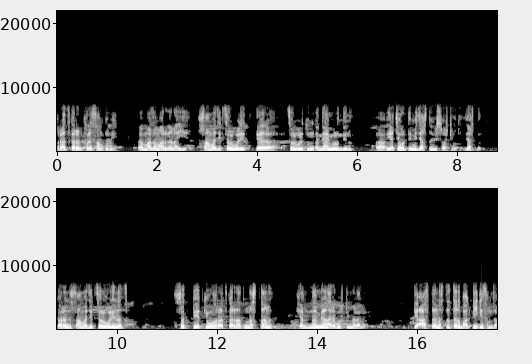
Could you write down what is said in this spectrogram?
राजकारण खरंच सांगतो मी माझा मार्ग नाही आहे सामाजिक चळवळीत त्या चळवळीतून न्याय मिळवून देणं याच्यावरती मी जास्त विश्वास ठेवतो जास्त. कारण सामाजिक चळवळीनंच सत्तेत किंवा राजकारणात नसताना ह्या न मिळणाऱ्या गोष्टी मिळाल्या. ते असतं नसतं तर भाग ठीक आहे समजा.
